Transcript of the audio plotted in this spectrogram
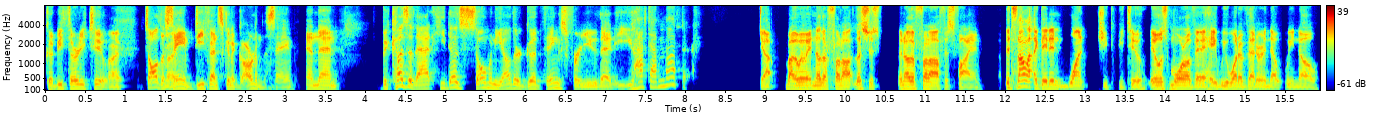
could be 32. Right. It's all the Right. same. Defense going to guard him the same. And then because of that, he does so many other good things for you that you have to have him out there. Yeah. By the way, another front off. Let's just another front office fine. It's not like they didn't want GP two. It was more of a hey, we want a veteran that we know,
